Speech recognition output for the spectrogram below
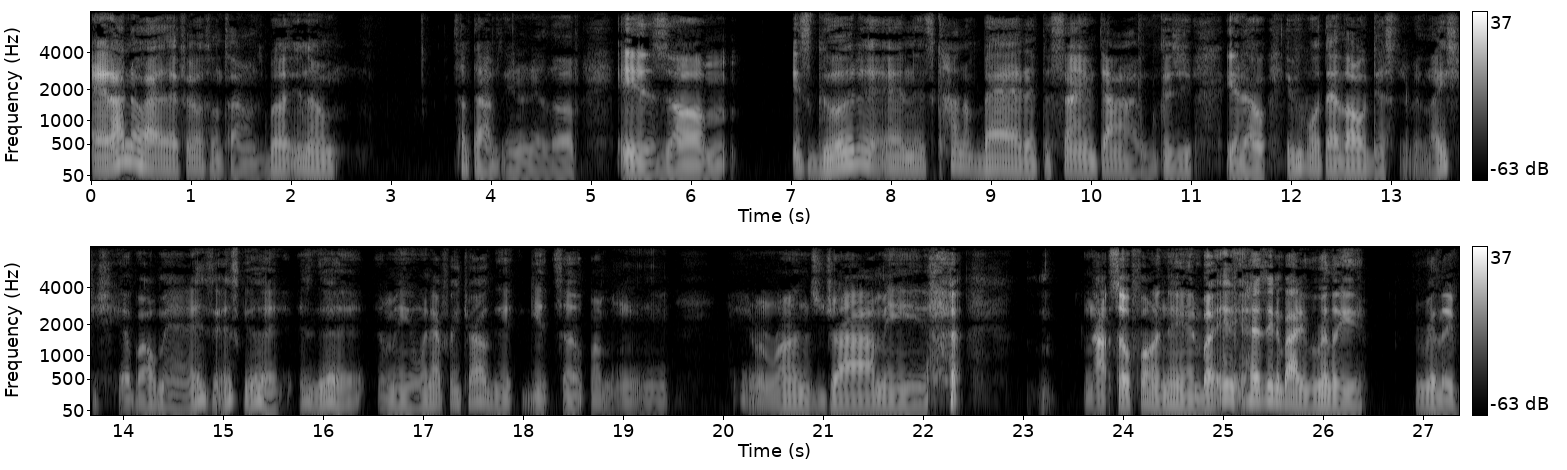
And I know how that feels sometimes, but you know, sometimes internet love is um it's good and it's kind of bad at the same time because you you know if you want that long distance relationship oh man it's it's good it's good. I mean when that free trial get, gets up i mean it runs dry i mean not so fun then but it, has anybody really really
